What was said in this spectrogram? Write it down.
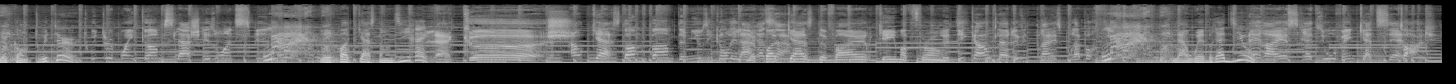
Le compte Twitter twitter.com slash réseauantispin. Les podcasts en direct La coche. Outcast Bomb Bomb The Musical et la Le podcast de faire Game of Thrones. Le décompte, la revue de presse pour apporter La web radio. RAS Radio 24-7 Talk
